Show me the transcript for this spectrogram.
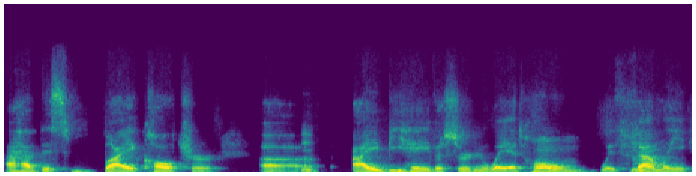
I have this biculture. Uh, mm. I behave a certain way at home with hmm. family mm.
